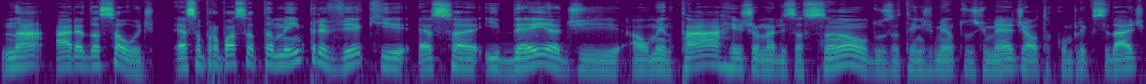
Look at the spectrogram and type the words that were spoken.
na área da saúde. Essa proposta também prevê que essa ideia de aumentar a regionalização dos atendimentos de média e alta complexidade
